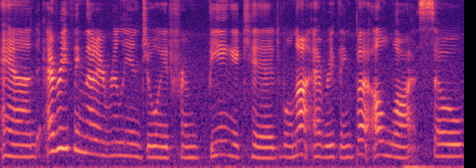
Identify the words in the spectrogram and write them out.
and everything that I really enjoyed from being a kid. Well, not everything, but a lot. So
